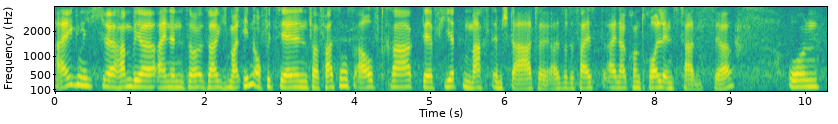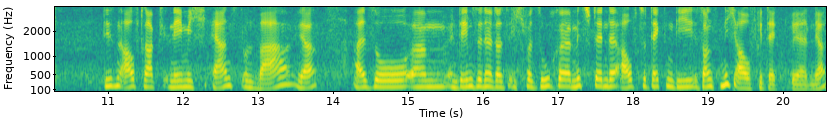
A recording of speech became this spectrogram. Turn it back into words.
Eigentlich äh, haben wir einen, sage ich mal, inoffiziellen Verfassungsauftrag der vierten Macht im Staate, also das heißt einer Kontrollinstanz. Ja? Und diesen Auftrag nehme ich ernst und wahr. Ja? Also ähm, in dem Sinne, dass ich versuche, Missstände aufzudecken, die sonst nicht aufgedeckt werden. Ja?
